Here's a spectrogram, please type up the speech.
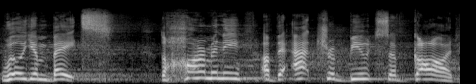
William Bates, The Harmony of the Attributes of God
